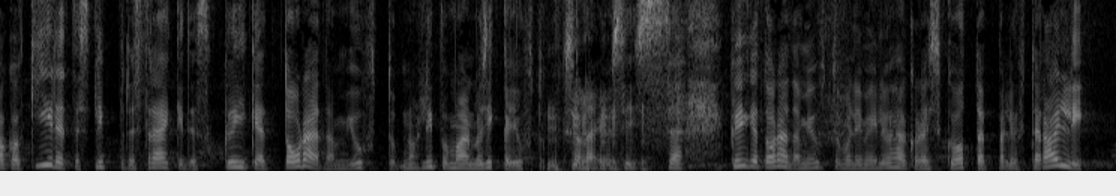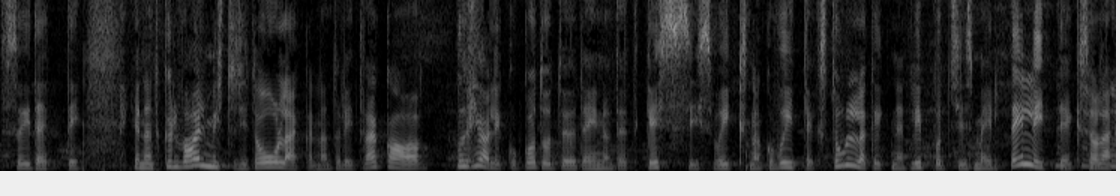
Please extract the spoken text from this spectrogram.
aga kiiretest lippudest rääkides, kõige toredam juhtum, noh, lipumaailmas ikka juhtub, eks ole ju, siis äh, kõige toredam juhtum oli meil ühe korra siis, kui Otepääl ühte rallit sõideti ja nad küll valmistusid hoolega, nad olid väga põhjaliku kodutöö teinud, et kes siis võiks nagu võitjaks tulla, kõik need lipud siis meil telliti, eks ole.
